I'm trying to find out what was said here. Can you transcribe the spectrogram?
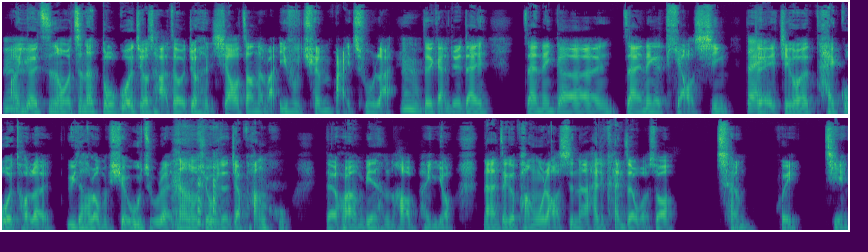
嗯啊，有一次呢，我真的躲过纠察队，我就很嚣张的把衣服全摆出来，嗯，对，感觉在在那个在那个挑衅，对结果太过头了，遇到了我们学务主任，那种学务主任叫胖虎，对，后来我们变很好的朋友。那这个胖虎老师呢，他就看着我说：“陈慧建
